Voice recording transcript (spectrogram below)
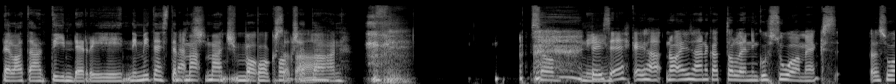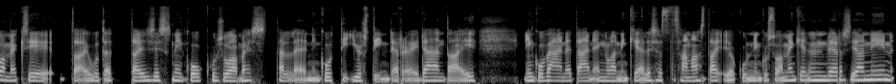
pelataan Tinderiä, niin miten sitten Match, ma- matchboxataan? se on, niin. Ei se ehkä ihan, no ei se ainakaan tolleen niin kuin suomeksi suomeksi tai siis niin kuin, kun Suomessa tälleen niin kuin just tinderöidään tai niin kuin väännetään englanninkielisestä sanasta joku niin kuin suomenkielinen versio, niin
